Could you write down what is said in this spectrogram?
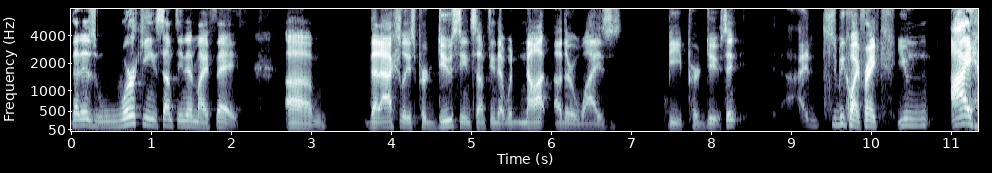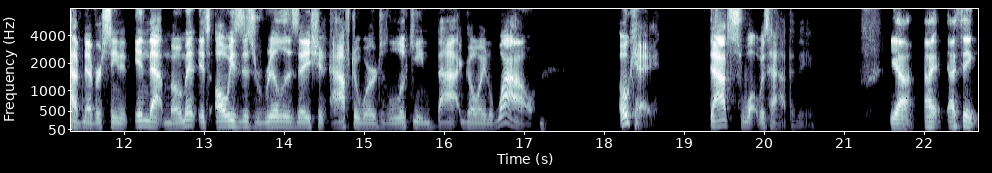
that is working something in my faith. Um, that actually is producing something that would not otherwise be produced. And to be quite frank, you I have never seen it in that moment. It's always this realization afterwards, looking back, going, wow, okay, that's what was happening. Yeah, I, I think,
